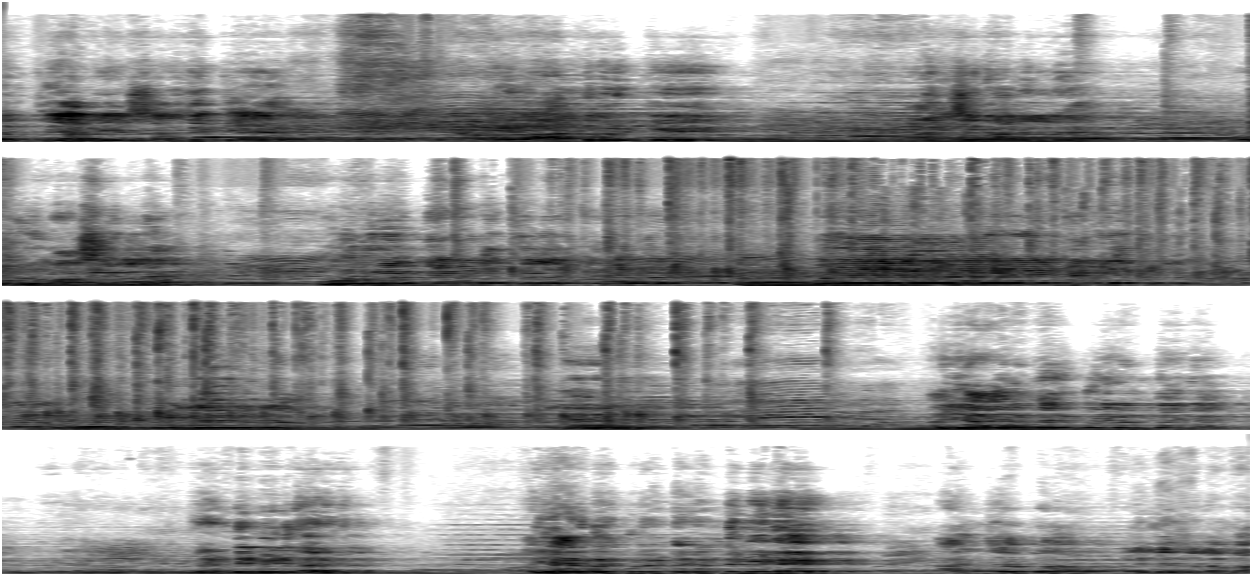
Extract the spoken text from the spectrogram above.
என் தேவையை சந்திக்க என் ஆண்டவருக்கு அஞ்சு நாள் இல்லை ஒரு மாசம் இல்லை ஒரு ரெண்டு மீன் தான் இருக்குது ஐயாயிரம் பேர் கூடி ரெண்டு மீன் அஞ்சு சொல்லப்பா. சொல்லமா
